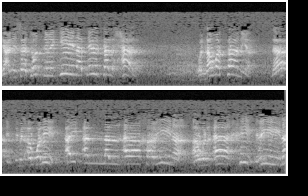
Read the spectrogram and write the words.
يعني ستدركين تلك الحالة. والنومة الثانية لا انت من الأولين. أي أن الآخرين أو الآخرين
